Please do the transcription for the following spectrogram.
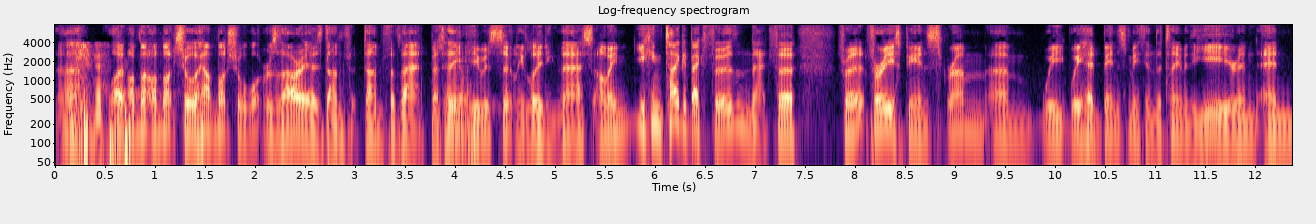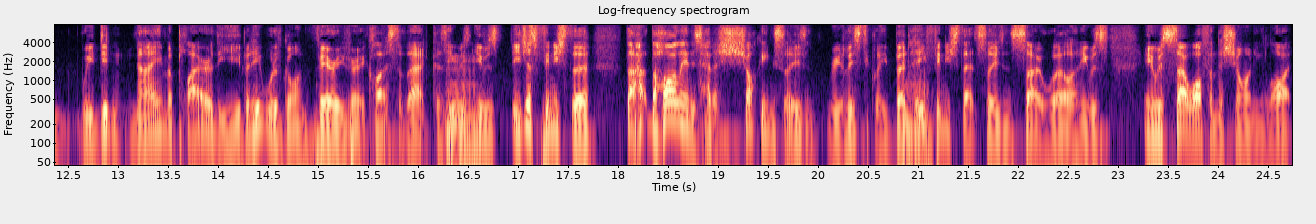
Uh, I, I'm not I'm not sure how I'm not sure what Rosario has done for, done for that, but he, he was certainly leading that. I mean, you can take it back further than that. For for for ESPN Scrum, um, we we had Ben Smith in the team of the year, and and we didn't name a player of the year, but he would have gone very very close to that because he was he was he just finished the the the Highlanders had a shocking season realistically, but he finished that season so well, and he was he was so often the shining light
